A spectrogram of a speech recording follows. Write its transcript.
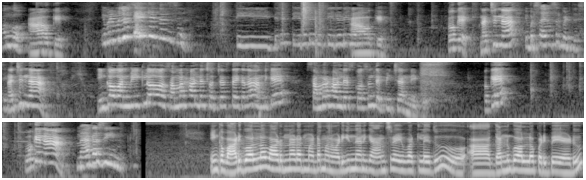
అంగో. ఆ, ఓకే. ఇప్పుడు ఇప్పుడు. ఆ, ఓకే. ఓకే నచ్చిందా? ఇప్పుడు సైలెన్సర్ పెట్టేసి నచ్చిందా? ఇంకో వన్ వీక్లో సమ్మర్ హాలిడేస్ వచ్చేస్తాయి కదా అందుకే సమ్మర్ హాలిడేస్ కోసం తెప్పించాను నీకు. ఓకే? ఓకేనా? మ్యాగజైన్. ఇంకా వాడి గోల్లో వాడు ఉన్నాడనమాట మనం అడిగిన దానికి ఆన్సర్ ఇవ్వట్లేదు. ఆ గన్ను గోల్లో పడిపోయాడు.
